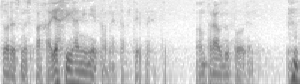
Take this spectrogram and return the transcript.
ktoré sme spáchali. Ja si ich ani nepamätám, tie predtým. Vám pravdu poviem.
